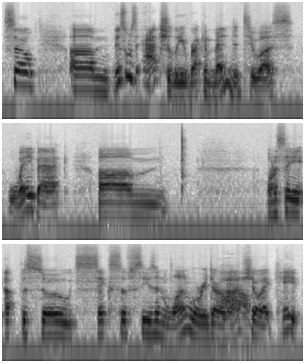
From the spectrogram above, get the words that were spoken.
So, um, this was actually recommended to us way back. Um, I want to say episode six of season one, where we did our Wow. live show at Cape,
